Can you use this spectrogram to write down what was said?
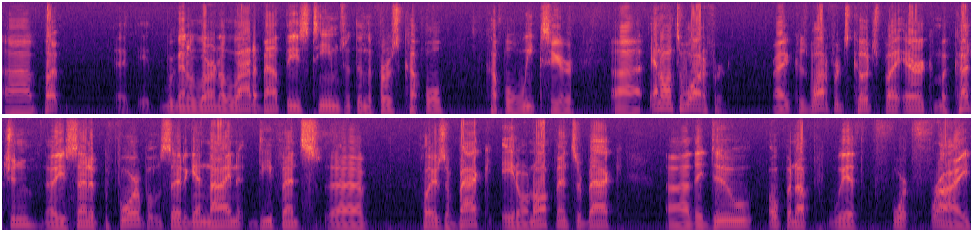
Uh, but it, we're going to learn a lot about these teams within the first couple couple weeks here. Uh, and on to Waterford, right? Because Waterford's coached by Eric McCutcheon. Uh, you said it before, but we'll say it again. Nine defense uh, players are back. Eight on offense are back. Uh, they do open up with Fort Frye,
